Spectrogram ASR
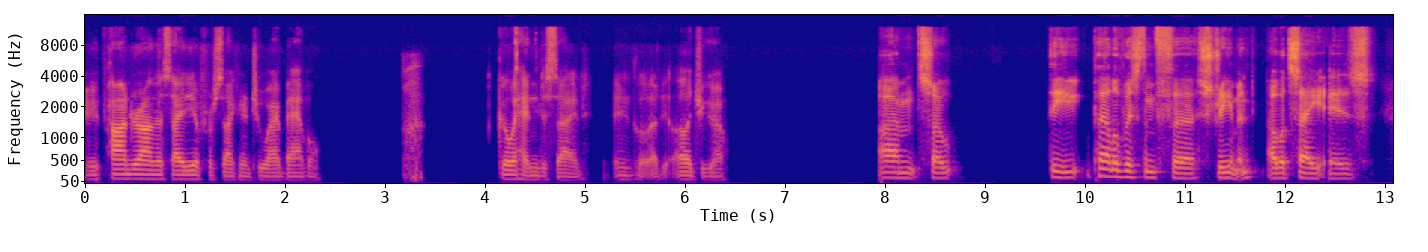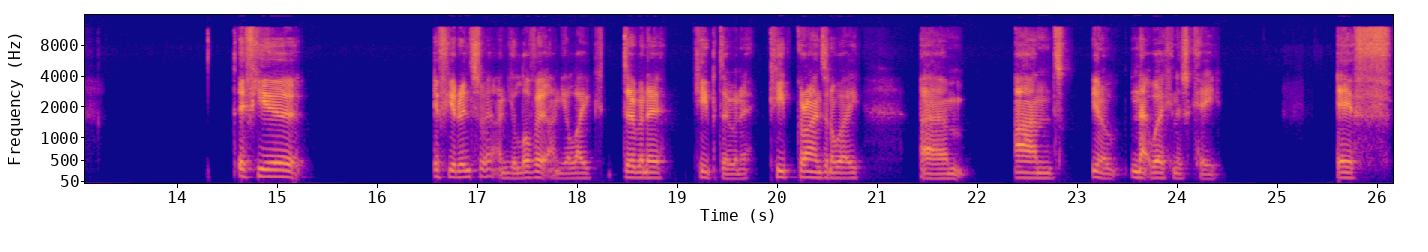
Maybe ponder on this idea for a second or two. Why I babble. Go ahead and decide, and I'll let, I'll let you go. Um, so the pearl of wisdom for streaming, I would say, is if you if you're into it and you love it and you like doing it, keep doing it, keep grinding away. Um, and you know, networking is key. If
